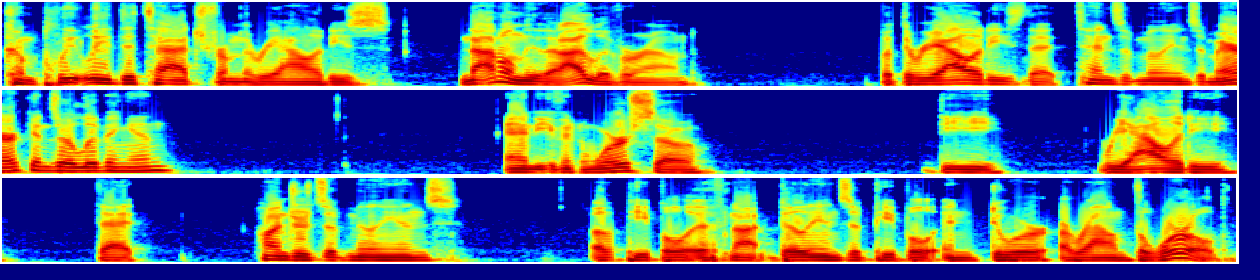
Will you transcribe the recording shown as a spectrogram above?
completely detached from the realities, not only that I live around, but the realities that tens of millions of Americans are living in, and even worse so, the reality that hundreds of millions of people, if not billions of people, endure around the world.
